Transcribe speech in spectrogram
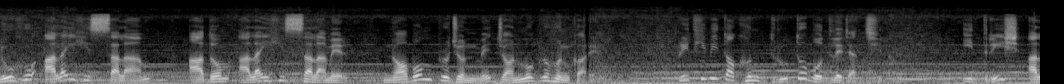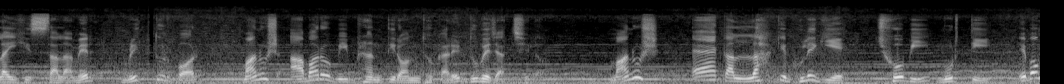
নুহু আলাইহিসালাম আদম আলাইহিসালামের নবম প্রজন্মে জন্মগ্রহণ করেন। পৃথিবী তখন দ্রুত বদলে যাচ্ছিল। ইদ্রিস আলাইহিসালামের মৃত্যুর পর মানুষ আবারও বিভ্রান্তির অন্ধকারে ডুবে যাচ্ছিল। মানুষ এক আল্লাহকে ভুলে গিয়ে ছবি, মূর্তি এবং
